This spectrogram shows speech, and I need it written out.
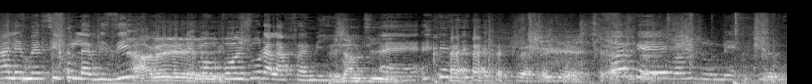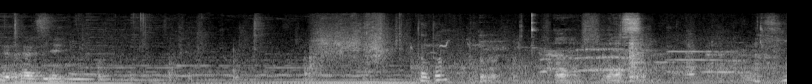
Allez, merci pour la visite. Allez. Et mon bonjour à la famille. Gentil. Ok, bonne journée. Merci. Tonton Merci.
